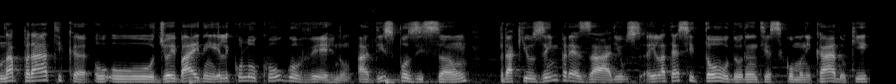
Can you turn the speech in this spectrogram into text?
na prática, o, o Joe Biden ele colocou o governo à disposição para que os empresários, ele até citou durante esse comunicado que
